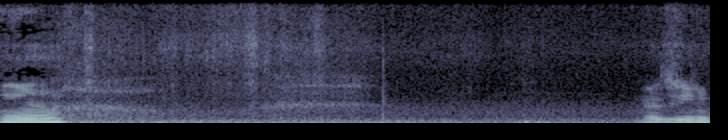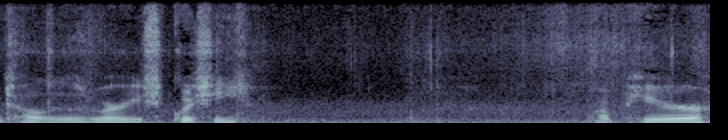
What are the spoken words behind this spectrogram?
And as you can tell, this is very squishy. Up here,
